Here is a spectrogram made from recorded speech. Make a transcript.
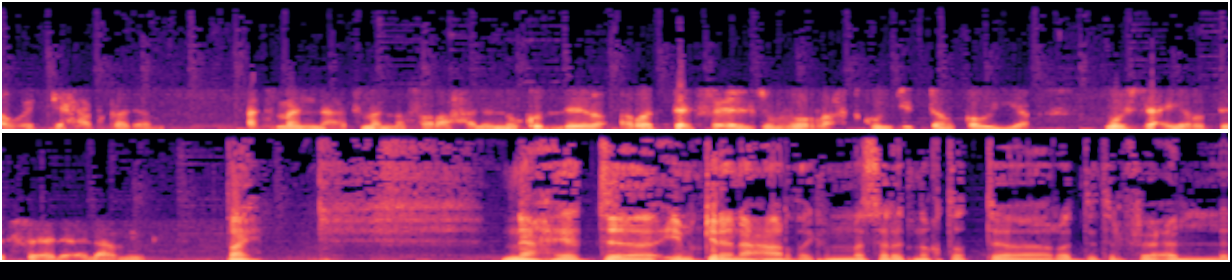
أو اتحاد قدم. اتمنى أتمنى صراحة لأنه كل ردة فعل الجمهور راح تكون جدا قوية. مش زي رده فعل إعلامي. طيب. ناحية يمكن أنا عارضك من مسألة نقطة ردة الفعل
